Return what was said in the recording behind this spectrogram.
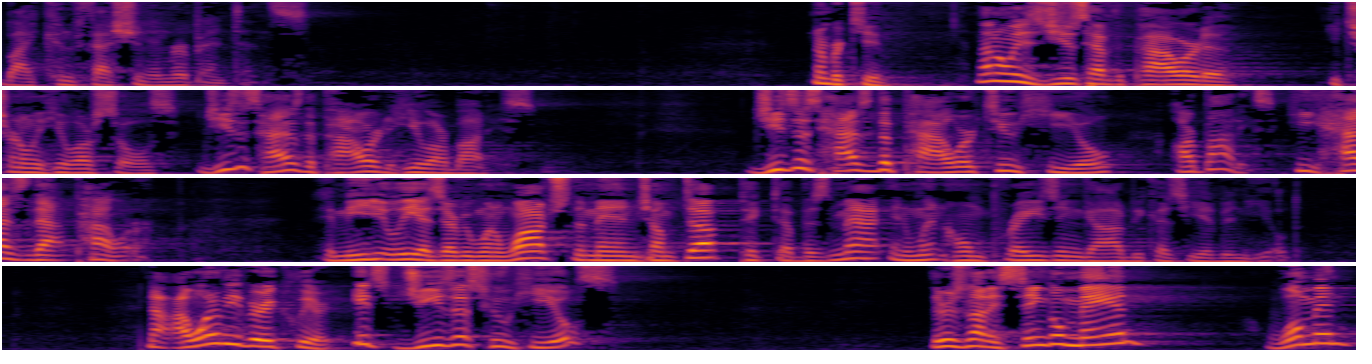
by confession and repentance. Number two, not only does Jesus have the power to eternally heal our souls, Jesus has the power to heal our bodies. Jesus has the power to heal our bodies. He has that power. Immediately, as everyone watched, the man jumped up, picked up his mat, and went home praising God because he had been healed. Now, I want to be very clear it's Jesus who heals. There's not a single man, woman,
